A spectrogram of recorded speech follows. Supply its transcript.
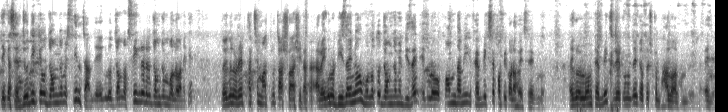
ঠিক আছে, যদি কেউ জমজমের সিল চান, যে এগুলো জমজম সি গ্রেডের জমজম বলে অনেকে এগুলো রেট থাকছে মাত্র চারশো আশি টাকা। আর এগুলো ডিজাইনও মূলত জমজমের ডিজাইন এগুলো কম দামি ফেব্রিক্সে কপি করা হয়েছে এগুলো। এগুলো লোন ফেব্রিক্স রেট অনুযায়ী যথেষ্ট ভালো, আলহামদুলিল্লাহ। এই যে,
